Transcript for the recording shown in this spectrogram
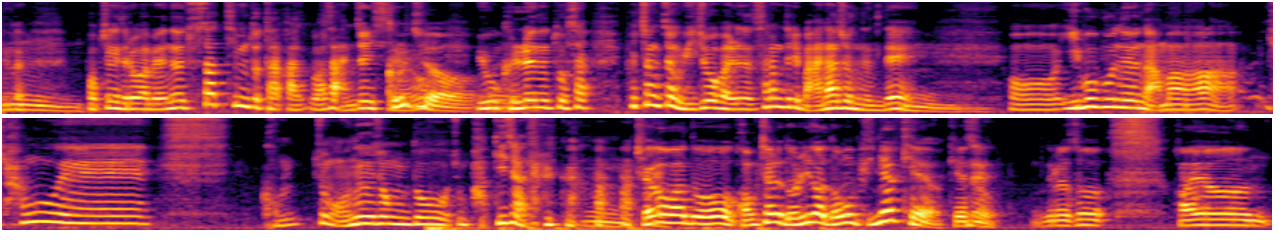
그러니까 음, 법정에 들어가면은 수사팀도 다 가- 와서 앉아 있어요. 그렇죠. 요 네. 근래는 또 사- 표창장 위조와 관련해서 사람들이 많아졌는데 음. 어, 이 부분은 아마 향후에 검, 좀 어느 정도 좀 바뀌지 않을까. 음, 제가 봐도 검찰의 논리가 너무 빈약해요. 계속. 네. 그래서 과연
